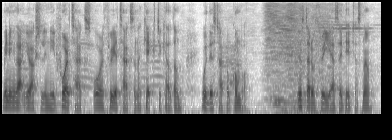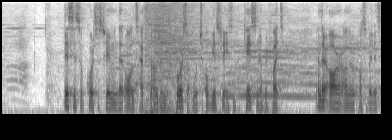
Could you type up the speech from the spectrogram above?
meaning that you actually need 4 attacks or 3 attacks and a kick to kill them with this type of combo, instead of 3 as I did just now. This is of course assuming that all attacks land on the torso, which obviously isn't the case in every fight, and there are other possibilities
